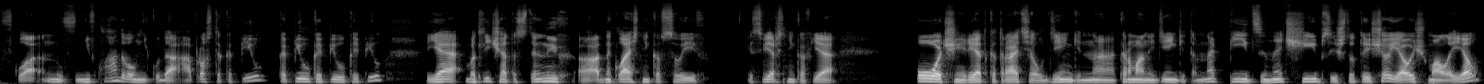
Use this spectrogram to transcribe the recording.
вкла... ну, не вкладывал никуда, а просто копил, копил, копил, копил. Я, в отличие от остальных а, одноклассников своих и сверстников, я очень редко тратил деньги на карманные деньги, там, на пиццы, на чипсы и что-то еще. Я очень мало ел.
